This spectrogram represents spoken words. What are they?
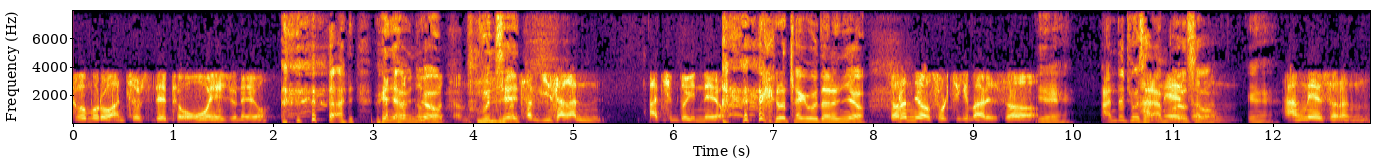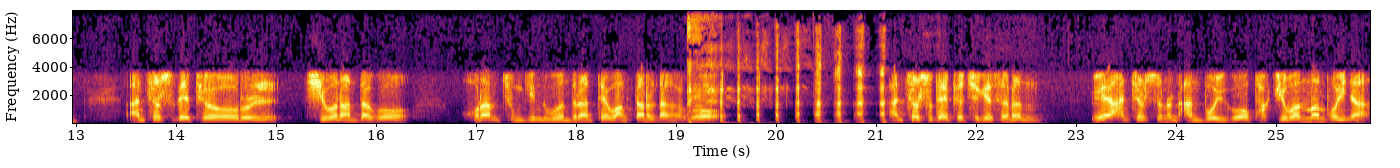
처음으로 안철수 대표 옹호해 주네요. 아니, 왜냐면요. 문제 참 이상한 아침도 있네요. 그렇다기보다는요. 저는요, 솔직히 말해서 예. 안 대표가 잘 안 보여서. 예. 당내에서는 안철수 대표를 지원한다고 호남 중진 의원들한테 왕따를 당하고 안철수 대표 측에서는 왜 안철수는 안 보이고 박지원만 보이냐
